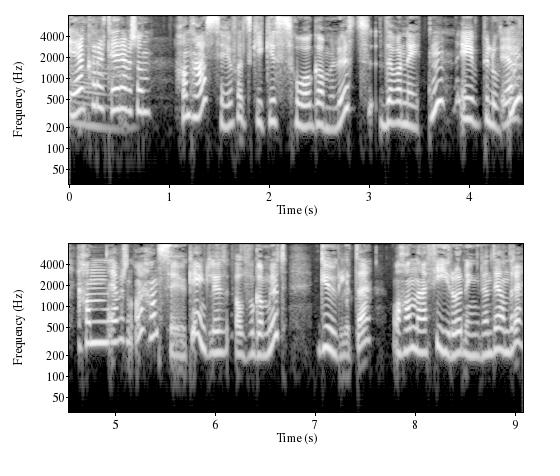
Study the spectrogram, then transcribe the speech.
er en karakter jeg var sånn Han her ser jo faktisk ikke så gammel ut. Det var Nathan i piloten. Han, jeg var sånn, Oi, han ser jo ikke egentlig altfor gammel ut. Googlet det, og han er fire år yngre enn de andre.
